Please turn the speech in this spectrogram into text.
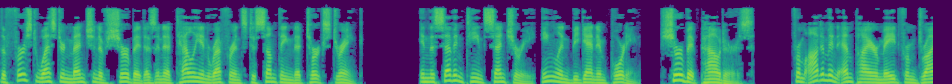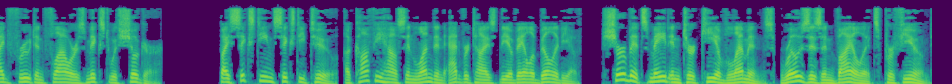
The first Western mention of sherbet is an Italian reference to something that Turks drink. In the 17th century, England began importing «sherbet powders» from Ottoman Empire made from dried fruit and flowers mixed with sugar. By 1662, a coffeehouse in London advertised the availability of «sherbets made in Turkey of lemons, roses and violets perfumed»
